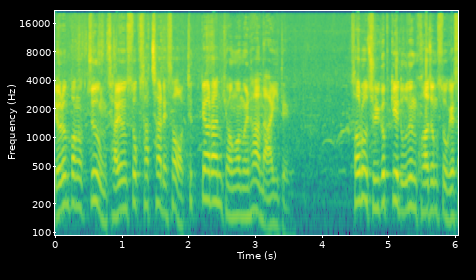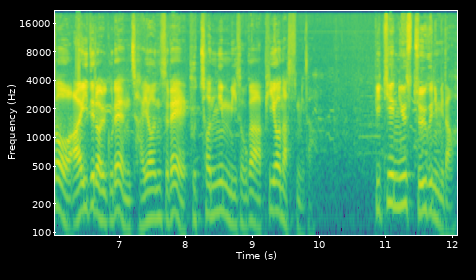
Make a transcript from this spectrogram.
여름방학 중 자연 속 사찰에서 특별한 경험을 한 아이들. 서로 즐겁게 노는 과정 속에서 아이들 얼굴엔 자연스레 부처님 미소가 피어났습니다. BTN 뉴스 조유근입니다.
